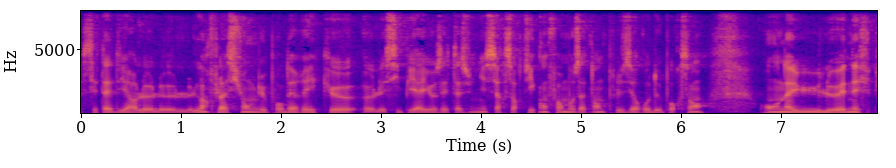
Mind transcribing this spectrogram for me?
c'est-à-dire l'inflation mieux pondérée que le CPI aux États-Unis, c'est ressorti conforme aux attentes, plus 0,2%. On a eu le NFP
